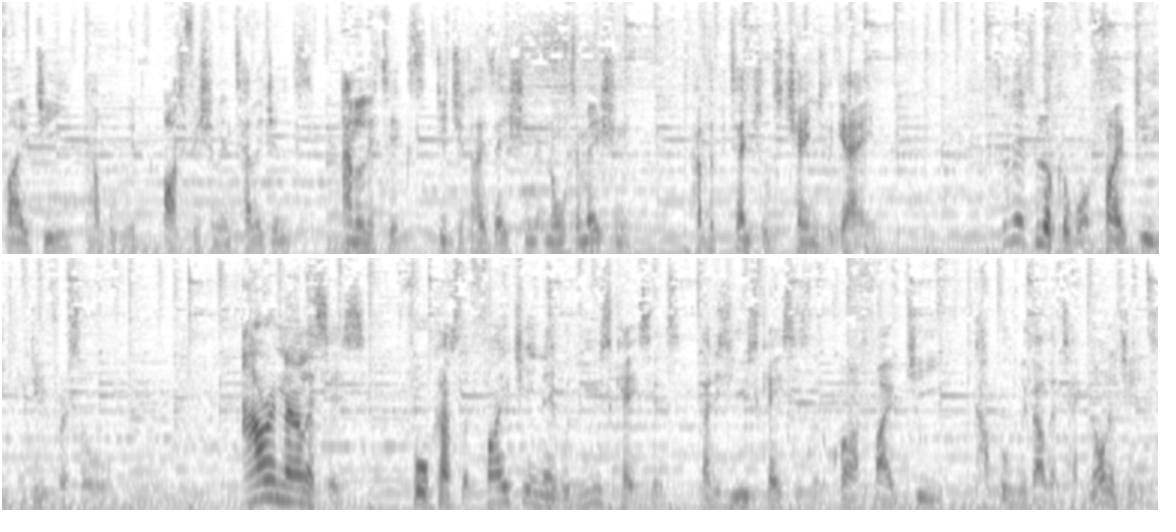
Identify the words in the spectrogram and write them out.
5G coupled with artificial intelligence, analytics, digitization, and automation, have the potential to change the game. So let's look at what 5G can do for us all. Our analysis forecast that 5G enabled use cases, that is, use cases that require 5G coupled with other technologies,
